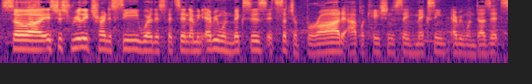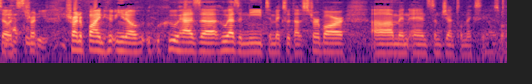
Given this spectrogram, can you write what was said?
So uh, it's just really trying to see where this fits in. I mean, everyone mixes. It's such a broad application to say mixing. Everyone does it. So yes, it's try, trying to find who you know who has a, who has a need to mix without a stir bar um, and and some gentle mixing as well.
